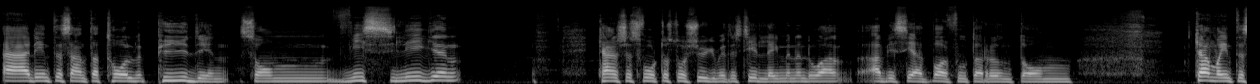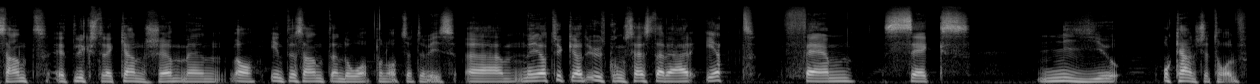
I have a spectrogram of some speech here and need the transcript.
är det intressanta 12 Pydin som visserligen kanske svårt att stå 20 meters tillägg men ändå aviserat barfota runt om. Kan vara intressant. Ett lyxstreck kanske, men ja, intressant ändå på något sätt och vis. Um, men jag tycker att utgångshästar är 1, 5, 6, 9 och kanske 12.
